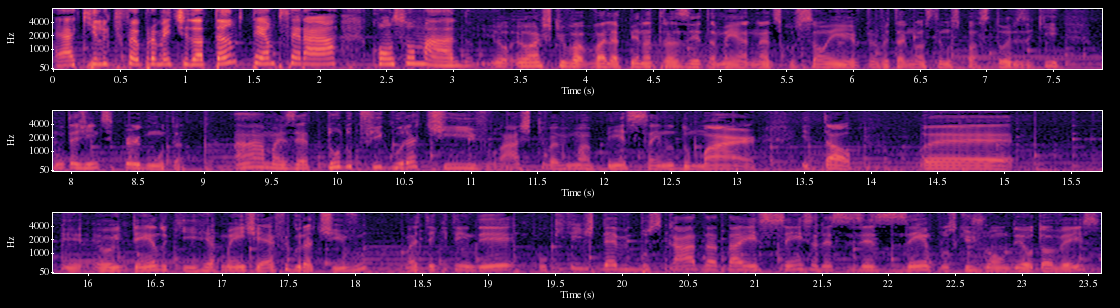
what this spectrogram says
é, aquilo que foi prometido há tanto tempo será consumado. Eu, eu acho que va- vale a pena trazer também a- na discussão aí, aproveitar que nós temos pastores aqui, muita gente se pergunta: ah, mas é tudo figurativo, acho que vai vir uma besta saindo do mar e tal. É, e- eu entendo que realmente é figurativo, mas tem que entender o que, que a gente deve buscar da, da essência desses exemplos que João deu, talvez.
